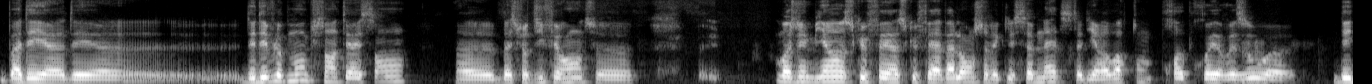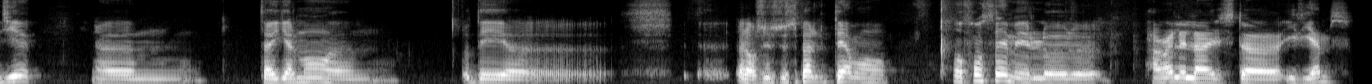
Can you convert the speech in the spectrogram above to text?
bah, des, euh, des, euh, des, développements qui sont intéressants bah, sur différentes. moi, j'aime bien ce que, fait, ce que fait Avalanche avec les subnets, c'est-à-dire avoir ton propre réseau dédié. tu as également des alors je ne sais pas le terme en, en français, mais le, parallelized EVMs,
